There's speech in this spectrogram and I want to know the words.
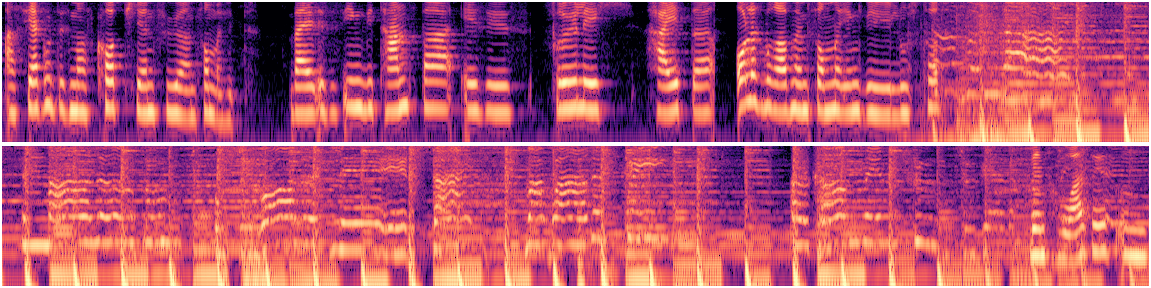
ein sehr gutes Maskottchen für einen Sommerhit. Weil es ist irgendwie tanzbar, es ist fröhlich, heiter alles, worauf man im Sommer irgendwie Lust hat. Wenn es heiß ist und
